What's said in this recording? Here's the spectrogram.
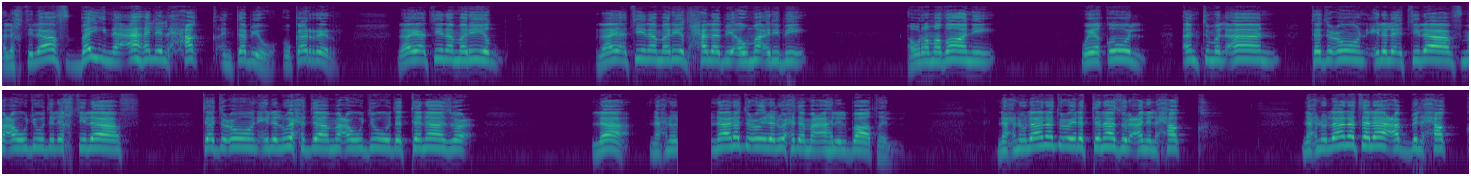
الاختلاف بين أهل الحق. انتبهوا أكرر. لا يأتينا مريض لا يأتينا مريض حلبي أو مأربي أو رمضاني ويقول أنتم الآن تدعون إلى الائتلاف مع وجود الاختلاف تدعون إلى الوحدة مع وجود التنازع. لا نحن لا ندعو إلى الوحدة مع أهل الباطل. نحن لا ندعو إلى التنازل عن الحق. نحن لا نتلاعب بالحق.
